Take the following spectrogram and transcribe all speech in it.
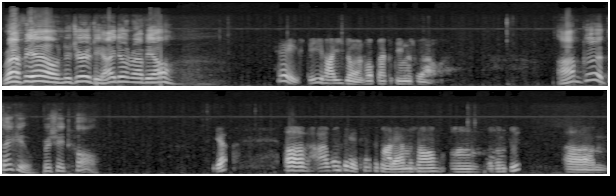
Raphael, New Jersey. How you doing, Raphael? Hey, Steve, how you doing? Hope everything is well. I'm good, thank you. Appreciate the call. Uh, I wanted to talk about Amazon um, a little bit. Um,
